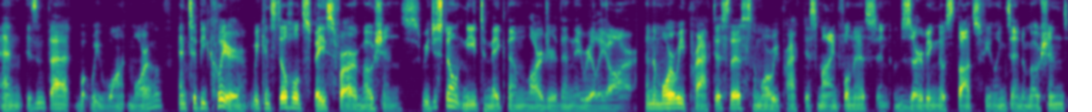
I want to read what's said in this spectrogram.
And isn't that what we want more of? And to be clear, we can still hold space for our emotions. We just don't need to make them larger than they really are. And the more we practice this, the more we practice mindfulness and observing those thoughts, feelings, and emotions,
